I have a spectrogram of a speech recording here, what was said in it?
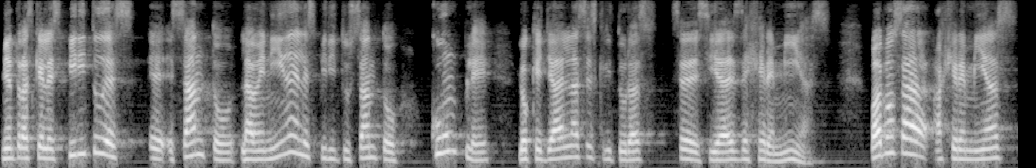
Mientras que el Espíritu eh, Santo, la venida del Espíritu Santo, cumple lo que ya en las Escrituras se decía desde Jeremías. Vamos a, a Jeremías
